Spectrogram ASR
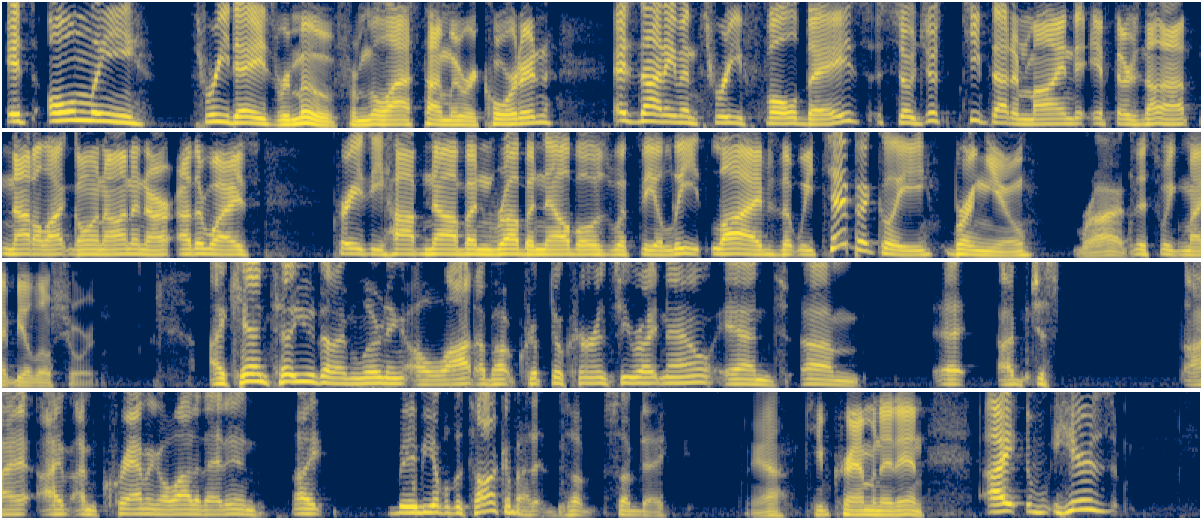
it's only three days removed from the last time we recorded. It's not even three full days. So just keep that in mind if there's not not a lot going on in our otherwise crazy hobnobbing, rubbing elbows with the elite lives that we typically bring you. Right. This week might be a little short. I can tell you that I'm learning a lot about cryptocurrency right now, and um, uh, I'm just I, I I'm cramming a lot of that in. I may be able to talk about it some someday. Yeah, keep cramming it in. I here's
